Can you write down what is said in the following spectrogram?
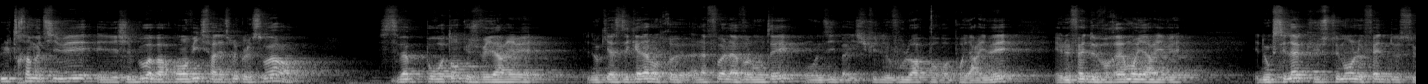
ultra motivé et j'ai beau avoir envie de faire des trucs le soir, c'est pas pour autant que je vais y arriver. Donc il y a ce décalage entre à la fois la volonté, où on dit bah, il suffit de le vouloir pour, pour y arriver, et le fait de vraiment y arriver. Et donc c'est là que justement le fait de se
